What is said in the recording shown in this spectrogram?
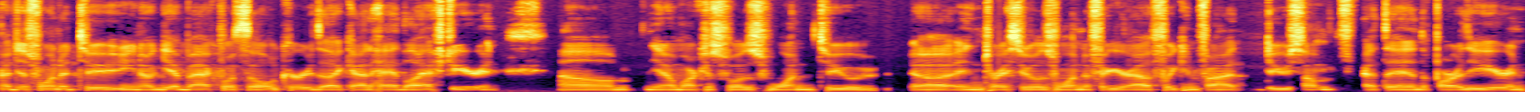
I just wanted to, you know, get back with the old crew like I'd had last year, and um, you know, Marcus was wanting to, uh, and Tracy was wanting to figure out if we can find do something at the end of the part of the year. And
